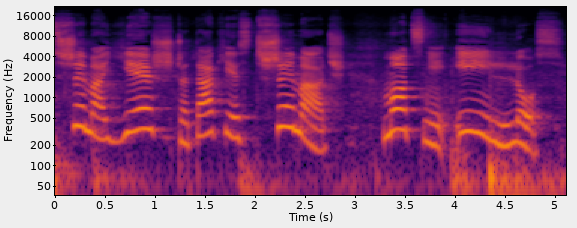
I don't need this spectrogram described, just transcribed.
Trzymaj. Jeszcze. Tak jest. Trzymać. Mocniej. I luz.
